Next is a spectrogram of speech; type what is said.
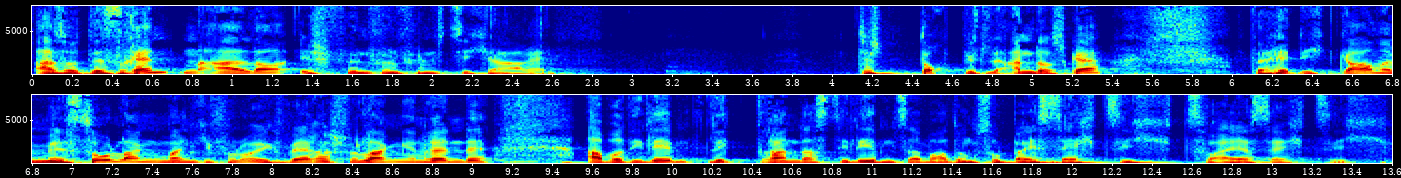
Also das Rentenalter ist 55 Jahre. Das ist doch ein bisschen anders, gell? Da hätte ich gar nicht mehr so lang. Manche von euch wären schon lange in Rente. Aber die Leben, liegt daran, dass die Lebenserwartung so bei 60, 62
